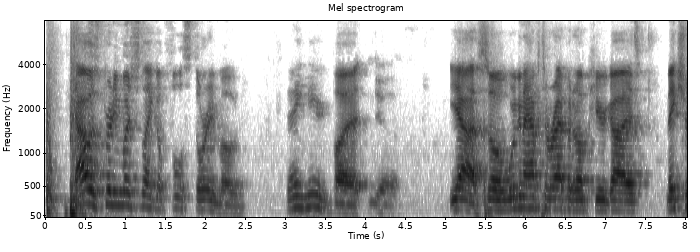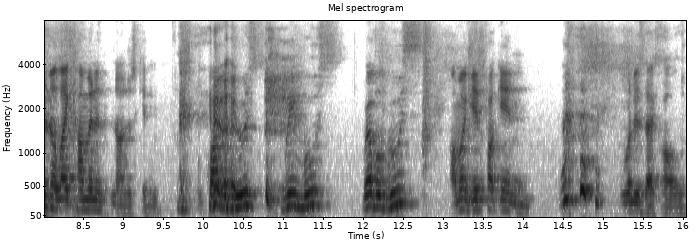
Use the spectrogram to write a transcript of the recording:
that was pretty much like a full story mode. Dang near. But Yeah. yeah, so we're gonna have to wrap it up here, guys. Make sure to like, comment, and no, just kidding. Quabbin goose, green moose, rebel goose. I'm gonna get fucking what is that called?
